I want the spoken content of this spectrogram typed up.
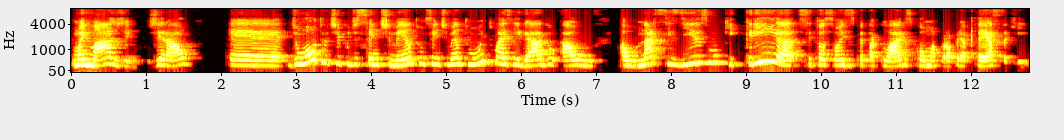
uma imagem geral é, de um outro tipo de sentimento, um sentimento muito mais ligado ao, ao narcisismo que cria situações espetaculares, como a própria peça que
